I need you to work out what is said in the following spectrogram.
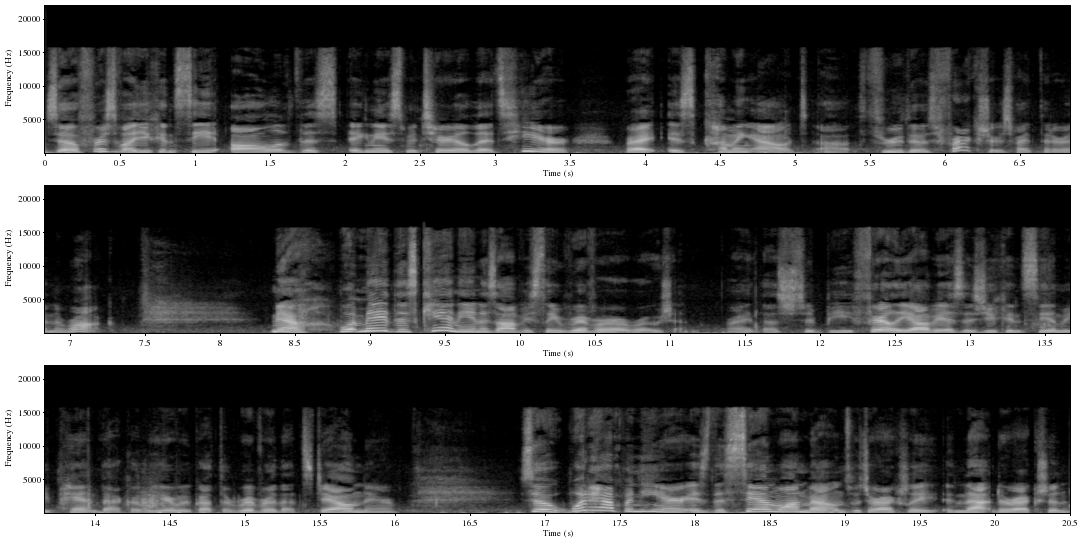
So first of all, you can see all of this igneous material that's here, right, is coming out uh, through those fractures, right, that are in the rock. Now, what made this canyon is obviously river erosion, right? That should be fairly obvious. As you can see, let me pan back over here. We've got the river that's down there. So what happened here is the San Juan Mountains, which are actually in that direction,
